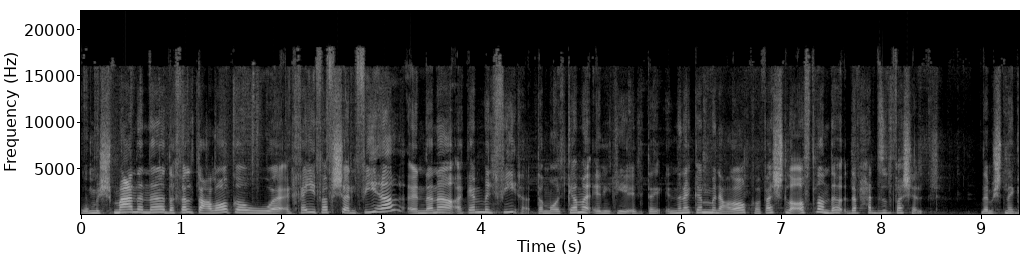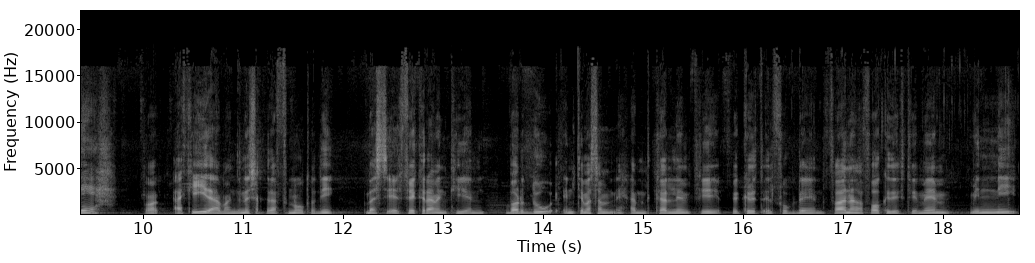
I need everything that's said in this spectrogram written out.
ومش معنى إن أنا دخلت علاقة وخايف أفشل فيها إن أنا أكمل فيها. طب ما هو إن أنا أكمل علاقة فاشلة أصلا ده ده في حد ذاته فشل. ده مش نجاح. أكيد ما عندناش اختلاف في النقطة دي بس الفكرة انت يعني برضو أنت مثلا إحنا بنتكلم في فكرة الفقدان فأنا فاقد اهتمام مني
